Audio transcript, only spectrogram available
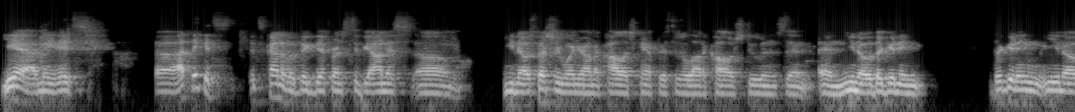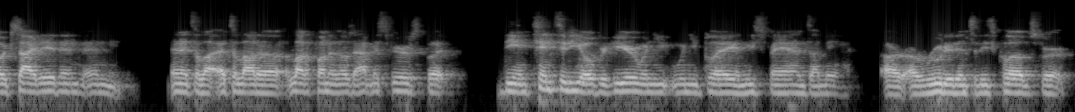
Yeah, I mean it's uh, I think it's it's kind of a big difference to be honest. Um, you know, especially when you're on a college campus, there's a lot of college students, and and you know they're getting they're getting you know excited and and and it's a lot it's a lot of a lot of fun in those atmospheres. But the intensity over here when you when you play and these fans, I mean, are, are rooted into these clubs for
